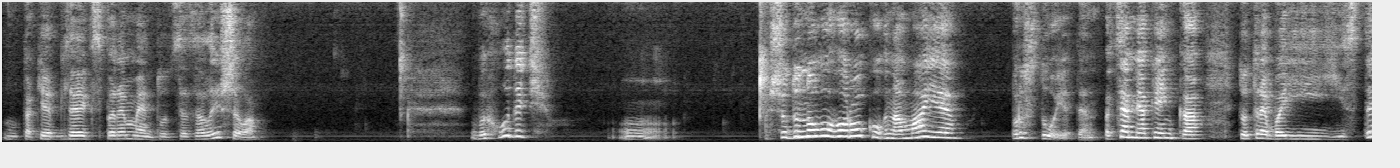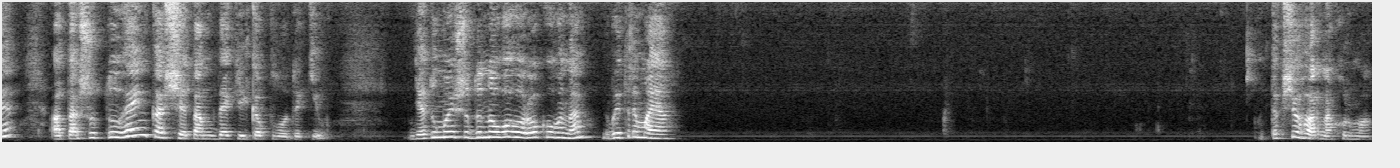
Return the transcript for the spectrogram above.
ну, так я для експерименту це залишила. Виходить, що до Нового року вона має простояти. Оця м'якенька, то треба її їсти. А та, що тугенька, ще там декілька плодиків. Я думаю, що до Нового року вона витримає. Так що гарна хурма.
